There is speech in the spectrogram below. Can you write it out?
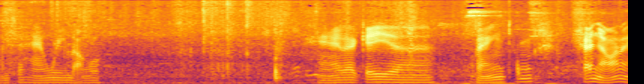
anh sẽ hạ nguyên đoạn luôn. Hạ ra cái à, khoảng trống khá nhỏ này.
